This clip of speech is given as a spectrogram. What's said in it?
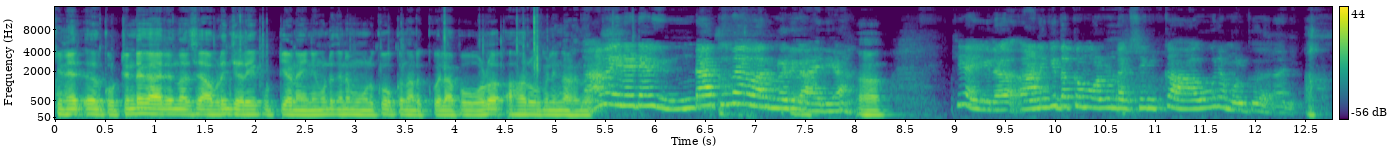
പിന്നെ കുട്ടിന്റെ കാര്യം എന്താ വെച്ചാൽ അവിടെയും ചെറിയ കുട്ടിയാണ്. അതിനെ കൊണ്ട് ഇങ്ങനെ മൂളക്കും ഒക്കെ നടക്കൂല. അപ്പൊ ഓൾ ആ റൂമിലും കടന്നു ആണെങ്കിൽ ഇതൊക്കെ മുകളിലുണ്ടാക്കി പക്ഷെ എനിക്ക് ആവൂല മുകൾക്ക് കയറാൻ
